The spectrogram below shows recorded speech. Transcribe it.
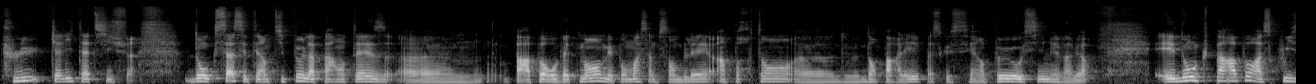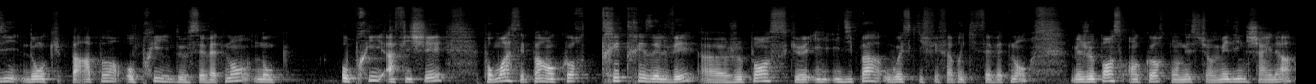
plus qualitatifs. Donc ça c'était un petit peu la parenthèse euh, par rapport aux vêtements, mais pour moi ça me semblait important euh, d'en parler parce que c'est un peu aussi mes valeurs. Et donc par rapport à Squeezie, donc par rapport au prix de ces vêtements, donc au prix affiché, pour moi, c'est pas encore très très élevé. Euh, je pense qu'il ne dit pas où est-ce qu'il fait fabriquer ses vêtements, mais je pense encore qu'on est sur Made in China.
